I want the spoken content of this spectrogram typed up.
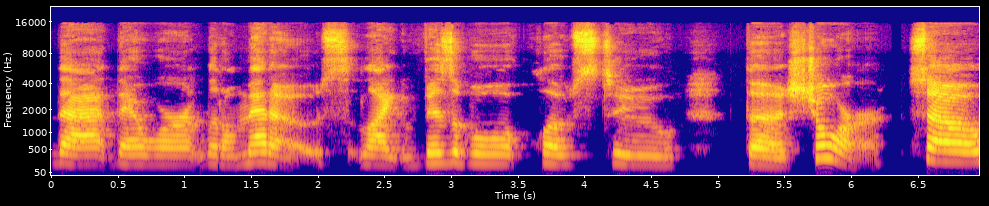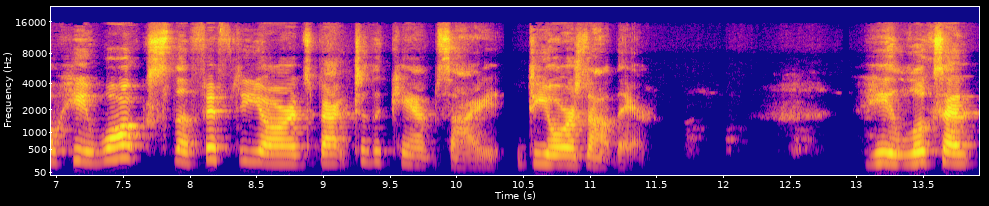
that there were little meadows, like visible close to the shore. So he walks the 50 yards back to the campsite. DeOrr's not there. He looks at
